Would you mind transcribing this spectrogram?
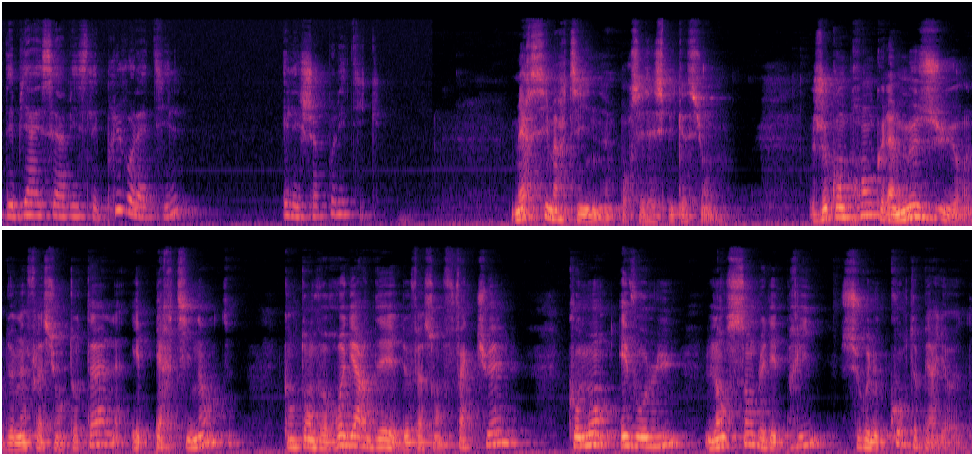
des biens et services les plus volatiles et les chocs politiques. Merci Martine pour ces explications. Je comprends que la mesure de l'inflation totale est pertinente quand on veut regarder de façon factuelle comment évolue l'ensemble des prix sur une courte période.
